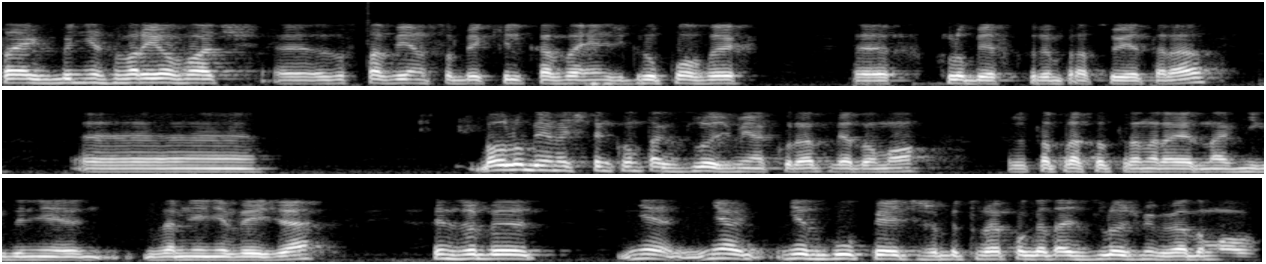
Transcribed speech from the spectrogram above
tak jakby nie zwariować, zostawiłem sobie kilka zajęć grupowych w klubie, w którym pracuję teraz. Bo lubię mieć ten kontakt z ludźmi akurat, wiadomo, że ta praca trenera jednak nigdy nie, ze mnie nie wyjdzie. Więc żeby nie, nie, nie zgłupieć, żeby trochę pogadać z ludźmi, bo wiadomo,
